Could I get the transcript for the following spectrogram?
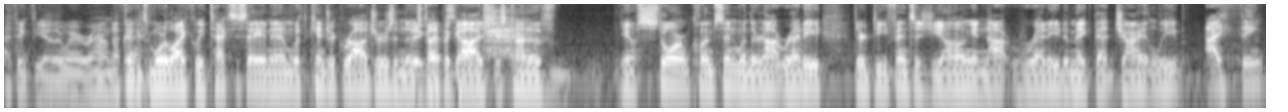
I think the other way around. I think it's more likely Texas A&M with Kendrick Rogers and those Big type of guys just kind of, you know, storm Clemson when they're not ready. Their defense is young and not ready to make that giant leap. I think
